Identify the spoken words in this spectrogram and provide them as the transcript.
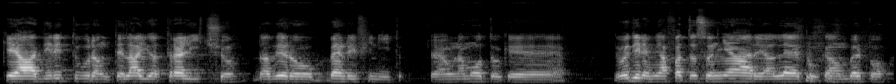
che ha addirittura un telaio a traliccio davvero ben rifinito, cioè una moto che devo dire mi ha fatto sognare all'epoca un bel po'.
